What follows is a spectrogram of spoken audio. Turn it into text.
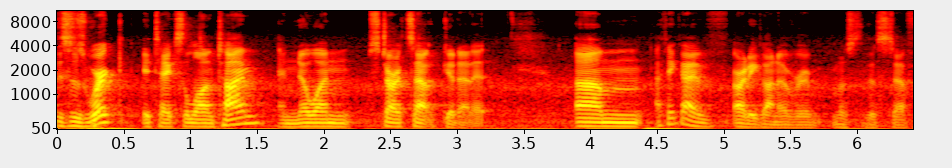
This is work. It takes a long time, and no one starts out good at it. Um, I think I've already gone over most of this stuff.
